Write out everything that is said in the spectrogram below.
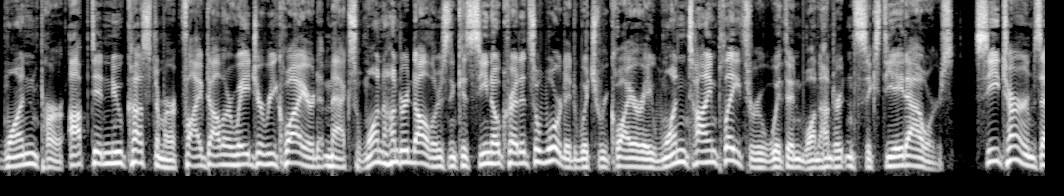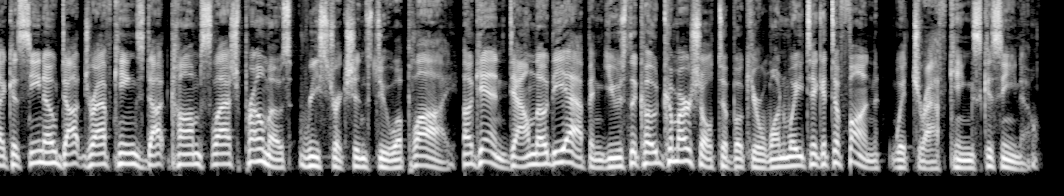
One per opt in new customer. $5 wager required. Max $100 in casino credits awarded, which require a one time playthrough within 168 hours. See terms at casino.draftkings.com slash promos. Restrictions do apply. Again, download the app and use the code commercial to book your one-way ticket to fun with DraftKings Casino.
